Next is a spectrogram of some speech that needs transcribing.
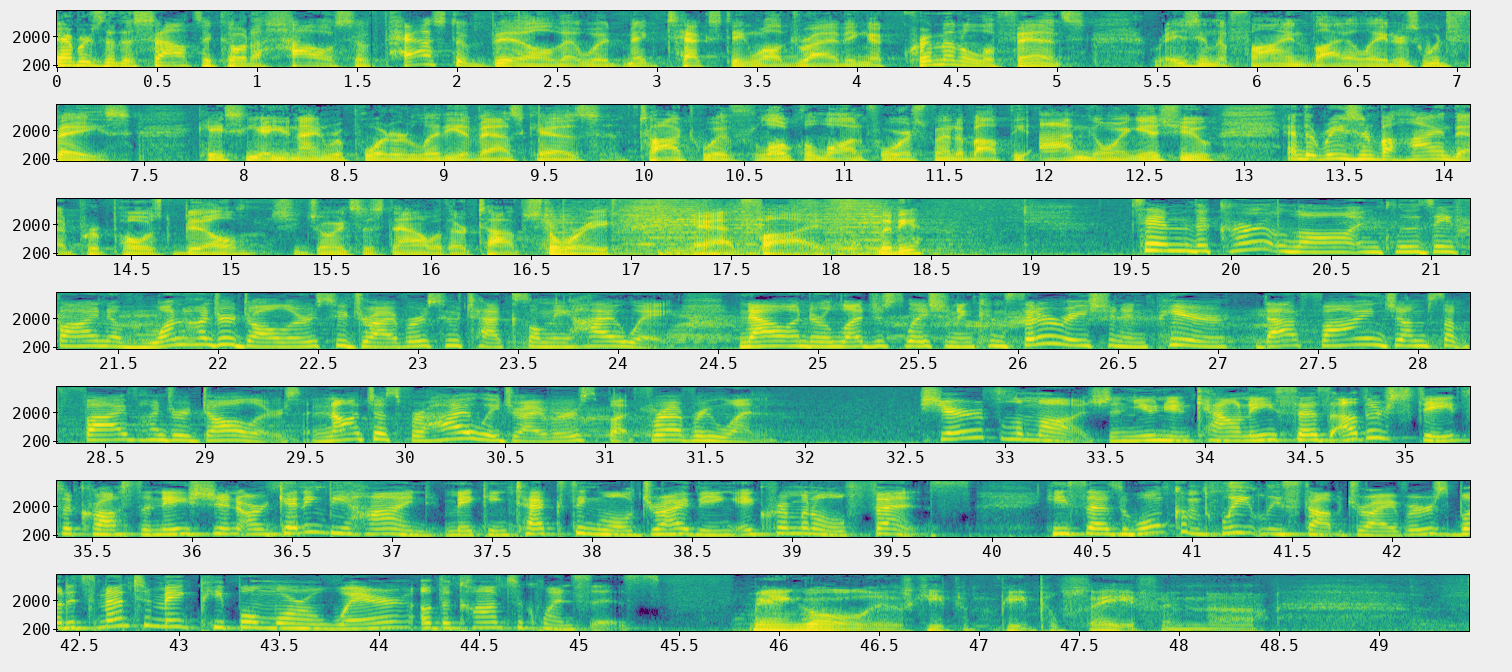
Members of the South Dakota House have passed a bill that would make texting while driving a criminal offense, raising the fine violators would face. KCAU 9 reporter Lydia Vasquez talked with local law enforcement about the ongoing issue and the reason behind that proposed bill. She joins us now with our top story at 5. Lydia? Tim, the current law includes a fine of $100 to drivers who text on the highway. Now, under legislation and consideration in Pierre, that fine jumps up $500, not just for highway drivers, but for everyone. Sheriff Limoges in Union County says other states across the nation are getting behind making texting while driving a criminal offense. He says it won't completely stop drivers, but it's meant to make people more aware of the consequences. Main goal is keeping people safe and uh,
